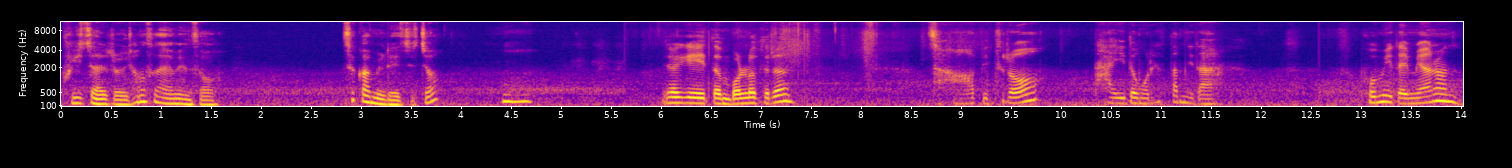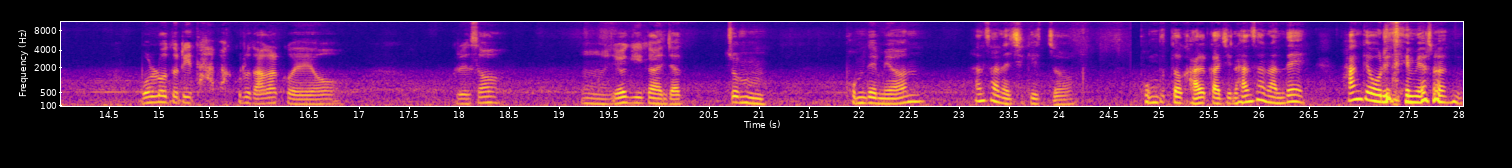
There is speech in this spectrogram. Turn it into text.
V자를 형성하면서 색감을 내주죠? 어. 여기에 있던 멀로들은 저 밑으로 다 이동을 했답니다. 봄이 되면은 멀로들이 다 밖으로 나갈 거예요. 그래서 어, 여기가 이제 좀 봄 되면 한산해지겠죠. 봄부터 가을까지는 한산한데 한겨울이 되면은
